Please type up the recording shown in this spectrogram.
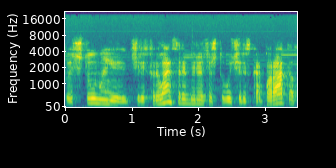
То есть, что вы через фрилансера берете, что вы через корпоратов.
